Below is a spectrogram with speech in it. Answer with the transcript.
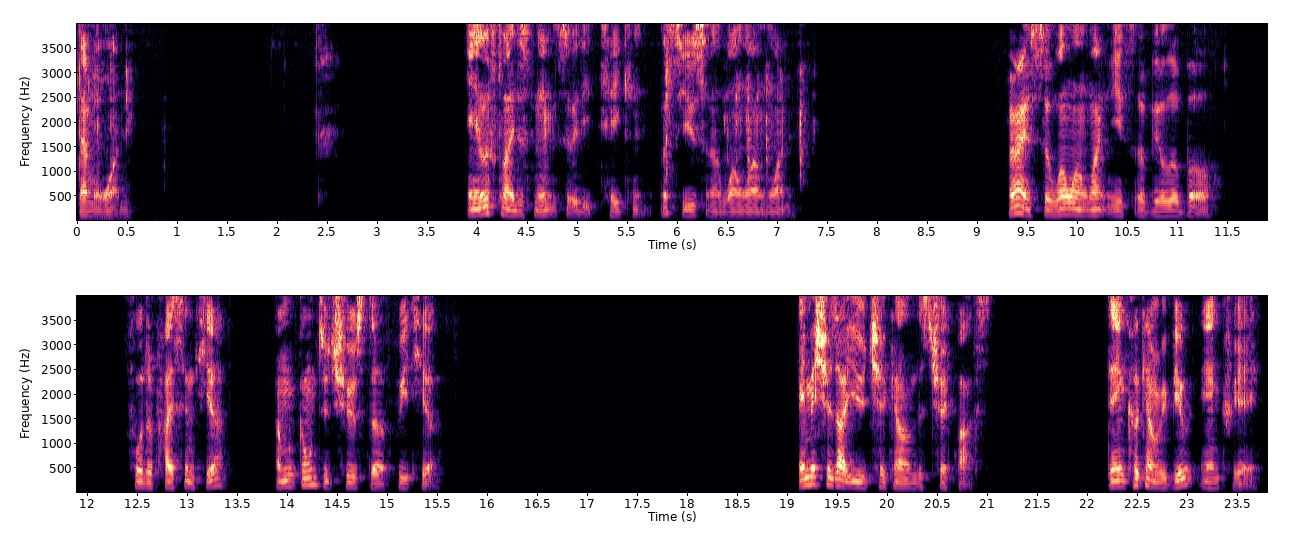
demo one. And it looks like this name is already taken. Let's use uh, 111. Alright, so 111 is available for the pricing tier, I'm going to choose the free tier. And make sure that you check on this checkbox. Then click on Review and Create.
